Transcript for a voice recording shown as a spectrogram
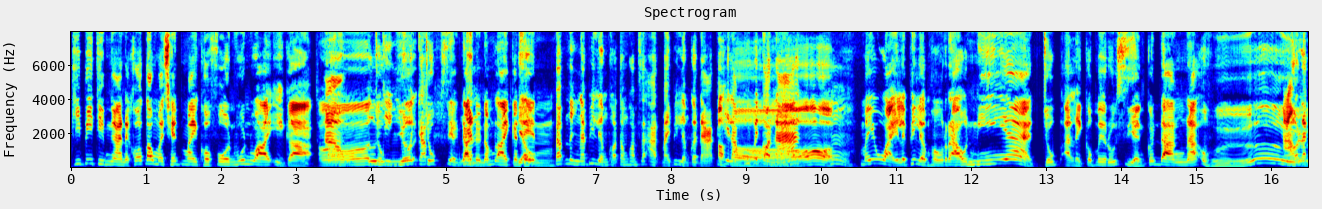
พี่พี่ๆทีมงานเนี่ยเขาต้องมาเช็ดไมโครโฟนวุ่นวายอีกอะอ้าวเออจุ๊บจริงเยอะด้วยครับจุ๊บเสียงดังงั้นเดี๋ยวน้ำลายกระเดี๋ยวเด็นแป๊บหนึ่งนะพี่เหลือมขอทำความสะอาดไหมพี่เหลือมก่อนนะพี่รับพูดไปก่อนนะโโหอืมไม่ไหวเลยพี่เหลือมของเราเนี่ยจุ๊บอะไรก็ไม่รู้เสียงก็ดังนะโอ้โหเอาละ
